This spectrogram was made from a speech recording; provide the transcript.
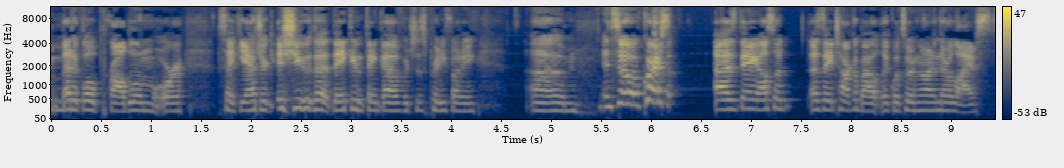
medical problem or psychiatric issue that they can think of, which is pretty funny. Um, and so, of course, as they also as they talk about like what's going on in their lives,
